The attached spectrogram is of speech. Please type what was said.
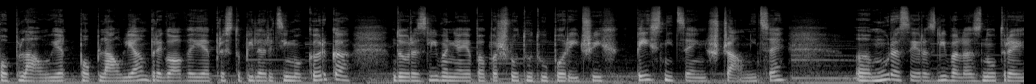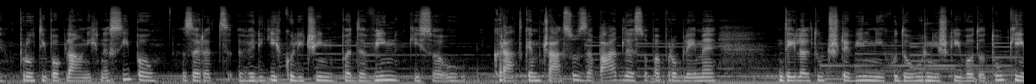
poplavlja, poplavlja, bregove je prestopila recimo Krka, do razlivanja je pa prišlo tudi v porečjih Pesnice in Ščavnice. Mura se je razlivala znotraj protipoplavnih nasipov, zaradi velikih količin padavin, ki so v kratkem času zapadle, so pa probleme delali tudi številni hudourniški vodotoki.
